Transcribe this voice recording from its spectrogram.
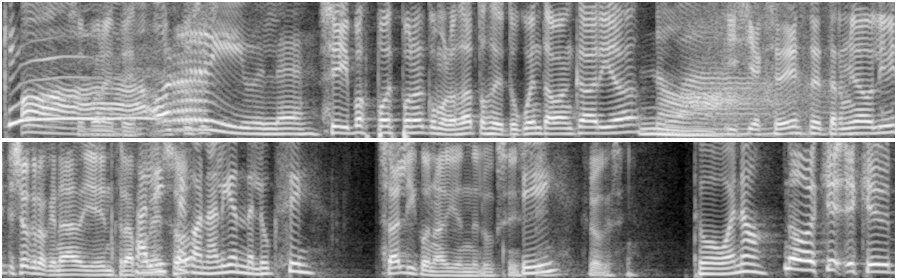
¿Qué? Suponete. Entonces- horrible. Sí, vos podés poner como los datos de tu cuenta bancaria. No. Y si excedes determinado límite, yo creo que nadie entra por ¿Saliste eso. con alguien de Luxi? Salí con alguien de Luxi, ¿Y? sí. Creo que sí. ¿Estuvo bueno? No, es que, es que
